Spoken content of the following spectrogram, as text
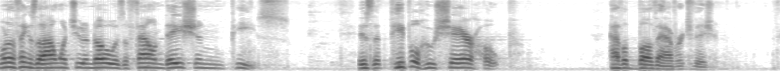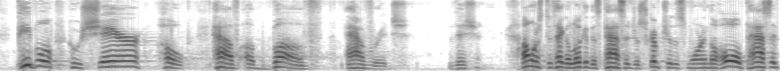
One of the things that I want you to know as a foundation piece is that people who share hope have above average vision. People who share hope have above average vision. I want us to take a look at this passage of Scripture this morning, the whole passage,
